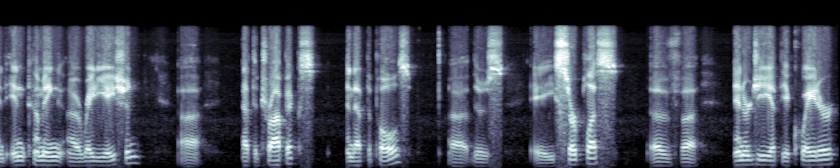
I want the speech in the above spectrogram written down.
and incoming uh, radiation uh, at the tropics and at the poles. Uh, there's a surplus of uh, energy at the equator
